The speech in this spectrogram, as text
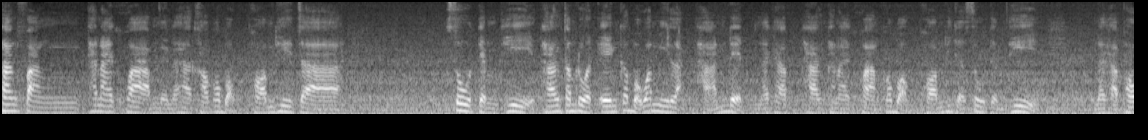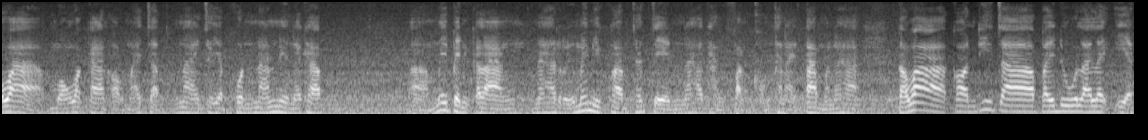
ทางฝั่งทนายความเนี่ยนะฮะเขาก็บอกพร้อมที่จะ สู้เต็มที่ ทางตำรวจเองก็บอกว่ามีหลักฐานเด็ดนะครับ ทางทนายความก็บอกพร้อมที่จะสู้เต็มที่นะครับ เพราะว่ามองว่าการออกหมายจับนายชัยพลนั้นเนี่ยนะครับไม่เป็นกลางนะฮะหรือไม่มีความชัดเจนนะฮะทางฝั่งของทนายตั้มนะฮะแต่ว่าก่อนที่จะไปดูรายละเอียด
